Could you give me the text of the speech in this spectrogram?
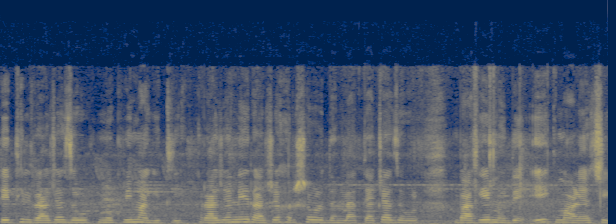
तेथील राजाजवळ नोकरी मागितली. राजाने राजा हर्षवर्धनला त्याच्याजवळ बागेमध्ये एक माळ्याची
